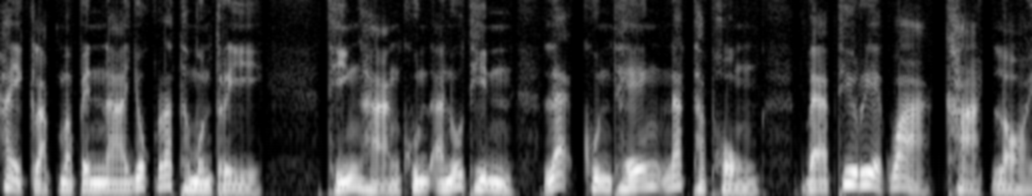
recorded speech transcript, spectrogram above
ให้กลับมาเป็นนายกรัฐมนตรีทิ้งห่างคุณอนุทิน และคุณเท้งนัทพงศ์แบบที่เรียกว่าขาดลอย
